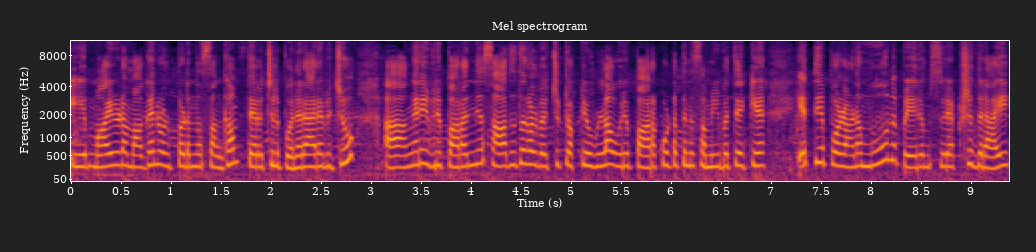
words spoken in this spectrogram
ഈ മായയുടെ മകൻ ഉൾപ്പെടുന്ന സംഘം തെരച്ചിൽ പുനരാരംഭിച്ചു. അങ്ങനെ ഇവർ പറഞ്ഞ സാധ്യതകൾ വെച്ചിട്ടൊക്കെയുള്ള ഒരു പാറക്കൂട്ടത്തിന് സമീപത്തേക്ക് എത്തിയപ്പോഴാണ് മൂന്ന് പേരും സുരക്ഷിതരായി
